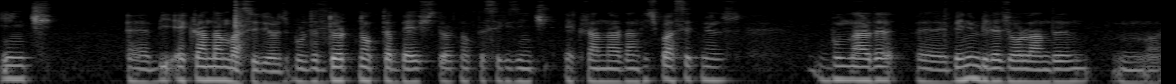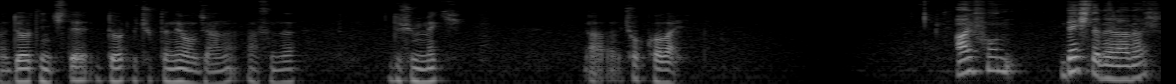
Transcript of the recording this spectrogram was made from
inç e, bir ekrandan bahsediyoruz. Burada 4.5, 4.8 inç ekranlardan hiç bahsetmiyoruz bunlarda e, benim bile zorlandığım 4 inçte 4.5'ta ne olacağını aslında düşünmek çok kolay. iPhone 5 ile beraber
